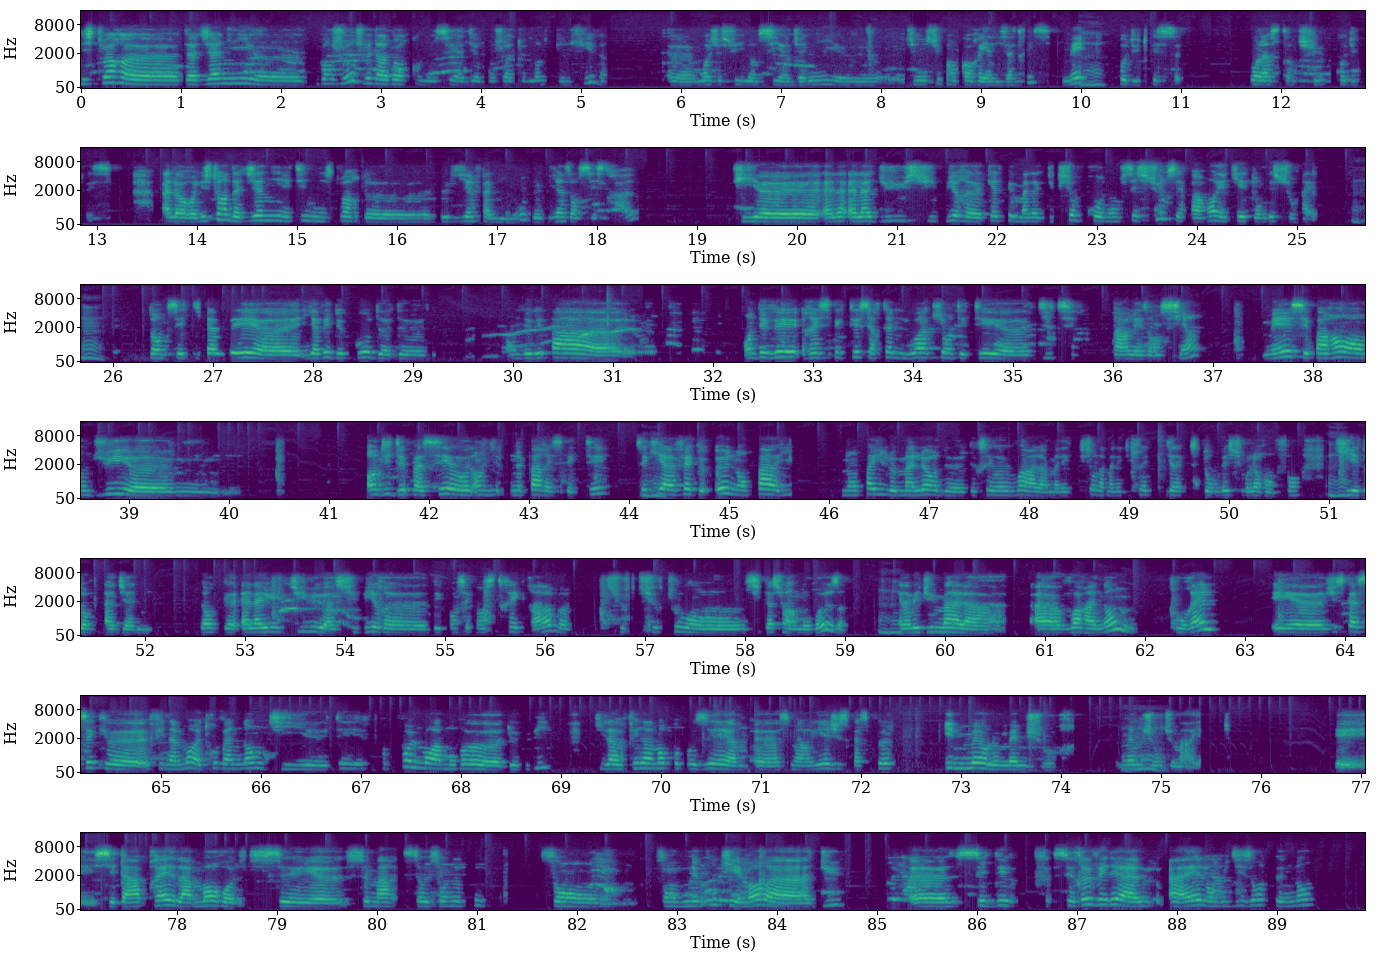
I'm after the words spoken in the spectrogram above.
L'histoire euh, d'Adjani, euh, bonjour, je vais d'abord commencer à dire bonjour à tout le monde qui nous suive. Euh, moi, je suis Nancy Adjani, euh, je ne suis pas encore réalisatrice, mais Mhm. productrice. Pour l'instant, je suis productrice. Alors, l'histoire d'Adjani est une histoire de, de liens familiaux, de liens ancestrales, qui, euh, elle, a- elle a dû subir euh, quelques malédictions prononcées sur ses parents et qui est tombée sur elle. Mhm. Donc, il y avait, euh, il y avait des codes de, de- on ne devait pas, euh, on devait respecter certaines lois qui ont été dites par les anciens, mais ses parents ont dû, ont dû dépasser, ont dû ne pas respecter, ce qui Mhm. a fait que eux n'ont pas eu n'ont pas eu le malheur de, de se revoir à la malédiction. La malédiction est direct tombée sur leur enfant, Mhm. qui est donc Adjani. Donc, euh, elle a eu dû à subir euh, des conséquences très graves, sur- surtout en situation amoureuse. Mhm. Elle avait du mal à, à avoir un homme pour elle. Et euh, jusqu'à ce que finalement, elle trouve un homme qui était follement amoureux de lui, qu'il a finalement proposé à, à se marier jusqu'à ce qu'il meure le même jour, le même Mhm. jour du mariage. Et c'est après la mort, c'est euh, ce son, époux, son, son époux qui est mort a, dû euh, s'est révélé à, à elle en lui disant que non,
